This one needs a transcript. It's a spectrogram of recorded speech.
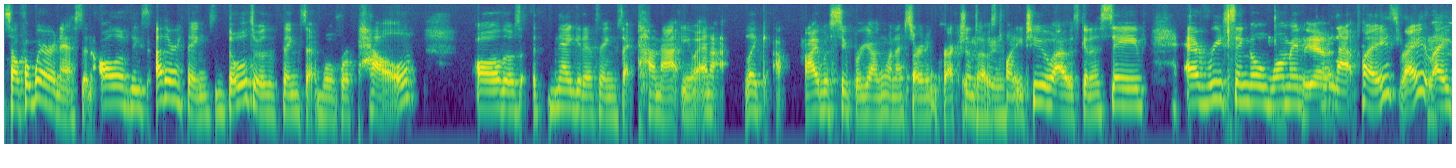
self-awareness and all of these other things those are the things that will repel all those negative things that come at you. And I, like i was super young when i started in corrections. I was Mhm. 22 i was going to save every single woman Yeah. in that place right? Like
